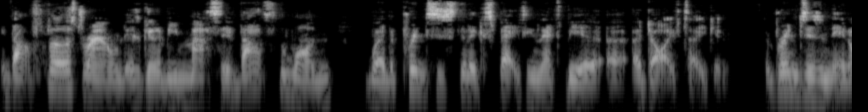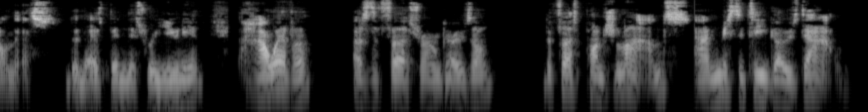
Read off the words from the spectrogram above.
that first round is going to be massive. That's the one where the prince is still expecting there to be a, a dive taken. The prince isn't in on this. That there's been this reunion. However, as the first round goes on, the first punch lands and Mr. T goes down.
